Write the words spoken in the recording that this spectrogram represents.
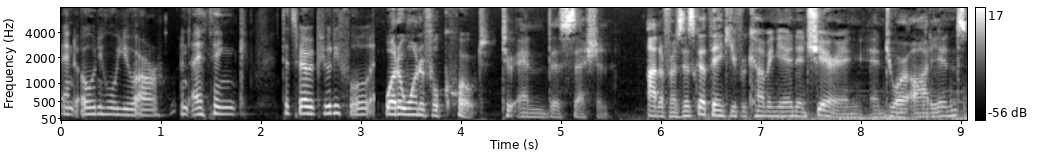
and own who you are. And I think that's very beautiful. What a wonderful quote to end this session. Anna Franziska, thank you for coming in and sharing. And to our audience,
